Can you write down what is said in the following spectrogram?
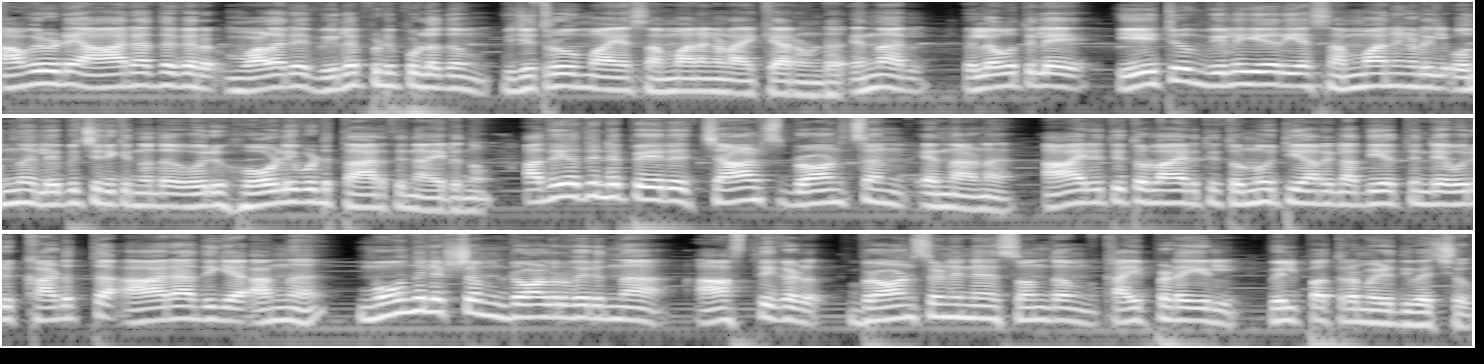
അവരുടെ ആരാധകർ വളരെ വിലപിടിപ്പുള്ളതും വിചിത്രവുമായ സമ്മാനങ്ങൾ അയക്കാറുണ്ട്. എന്നാൽ ലോകത്തിലെ ഏറ്റവും വിലയേറിയ സമ്മാനങ്ങളിൽ ഒന്ന് ലഭിച്ചിരിക്കുന്നത് ഒരു ഹോളിവുഡ് താരത്തിനായിരുന്നു. അദ്ദേഹത്തിന്റെ പേര് ചാൾസ് ബ്രോൺസൺ എന്നാണ്. ആയിരത്തി തൊള്ളായിരത്തി തൊണ്ണൂറ്റിയാറിൽ അദ്ദേഹത്തിന്റെ ഒരു കടുത്ത ആരാധിക അന്ന് മൂന്ന് ലക്ഷം ഡോളർ വരുന്ന ആസ്തികൾ ബ്രോൺസണിന് സ്വന്തം കൈപ്പടയിൽ വിൽപത്രം എഴുതി വെച്ചു.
